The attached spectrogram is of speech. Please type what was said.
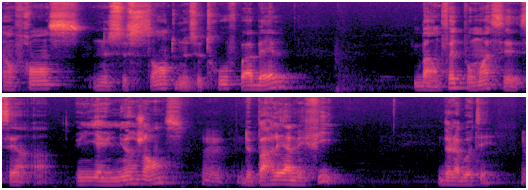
en France ne se sentent ou ne se trouvent pas belles. Ben, en fait, pour moi, c'est, c'est un- il y a une urgence Mm. de parler à mes filles de la beauté, Mm.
